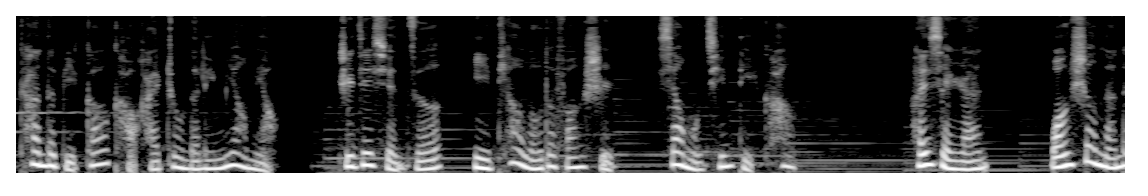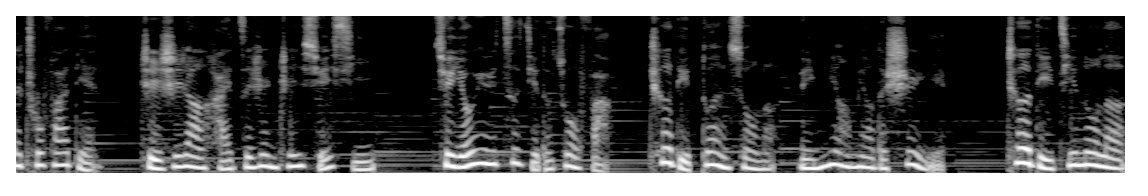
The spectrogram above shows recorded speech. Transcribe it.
看得比高考还重的林妙妙，直接选择以跳楼的方式向母亲抵抗。很显然，王胜男的出发点只是让孩子认真学习，却由于自己的做法，彻底断送了林妙妙的事业，彻底激怒了。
